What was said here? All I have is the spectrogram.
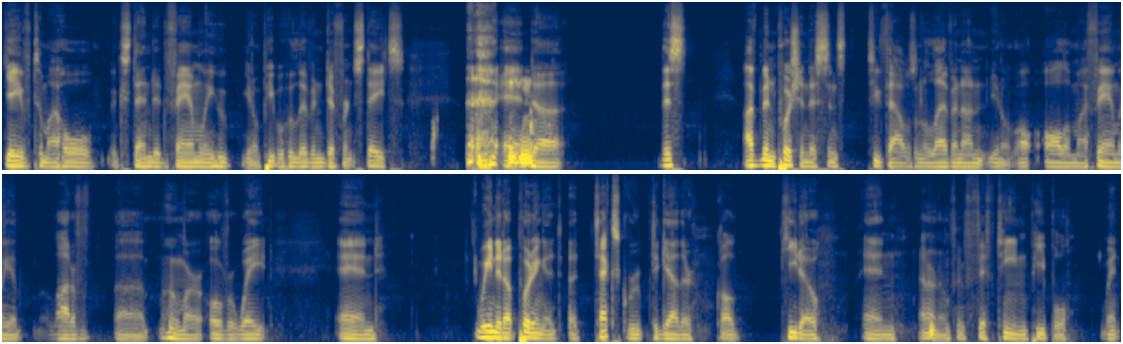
gave to my whole extended family who you know people who live in different states. And mm-hmm. uh, this I've been pushing this since 2011 on you know all, all of my family a, a lot of uh, whom are overweight. And we ended up putting a, a text group together called keto. And I don't know 15 people went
